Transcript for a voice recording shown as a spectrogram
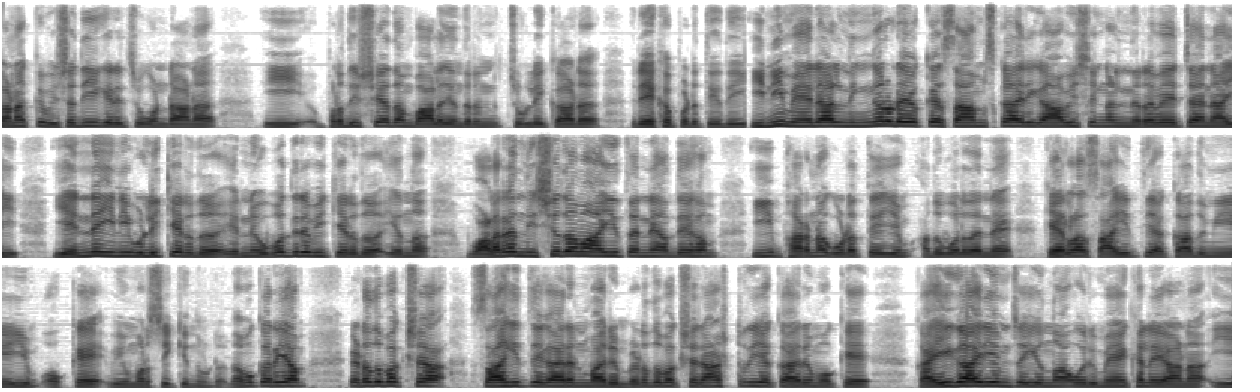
കണക്ക് വിശദീകരിച്ചുകൊണ്ടാണ് ഈ പ്രതിഷേധം ബാലചന്ദ്രൻ ചുള്ളിക്കാട് രേഖപ്പെടുത്തിയത്. ഇനി മേലാൽ നിങ്ങളുടെയൊക്കെ സാംസ്കാരിക ആവശ്യങ്ങൾ നിറവേറ്റാനായി എന്നെ ഇനി വിളിക്കരുത് എന്നെ ഉപദ്രവിക്കരുത് എന്ന് വളരെ നിശിതമായി തന്നെ അദ്ദേഹം ഈ ഭരണകൂടത്തെയും അതുപോലെ തന്നെ കേരള സാഹിത്യ അക്കാദമിയെയും ഒക്കെ വിമർശിക്കുന്നുണ്ട്. നമുക്കറിയാം ഇടതുപക്ഷ സാഹിത്യകാരന്മാരും ഇടതുപക്ഷ രാഷ്ട്രീയക്കാരും ഒക്കെ കൈകാര്യം ചെയ്യുന്ന ഒരു മേഖലയാണ് ഈ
